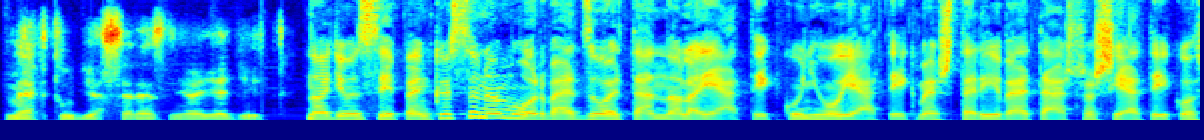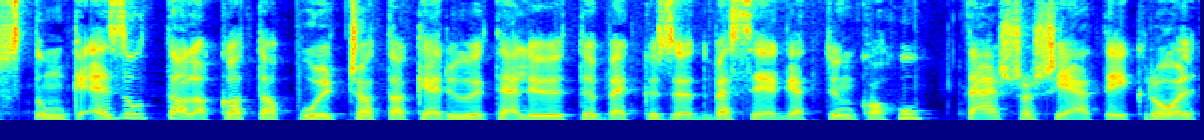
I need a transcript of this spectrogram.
meg tudja szerezni a jegyét. Nagyon szépen köszönöm, Horváth Zoltánnal a játékkonyhó játékmesterével társas játékoztunk. Ezúttal a katapult csata került elő, többek között beszélgettünk a HUP társas játékról,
